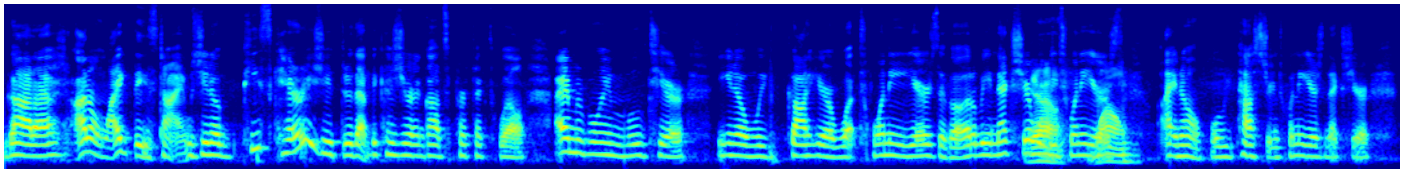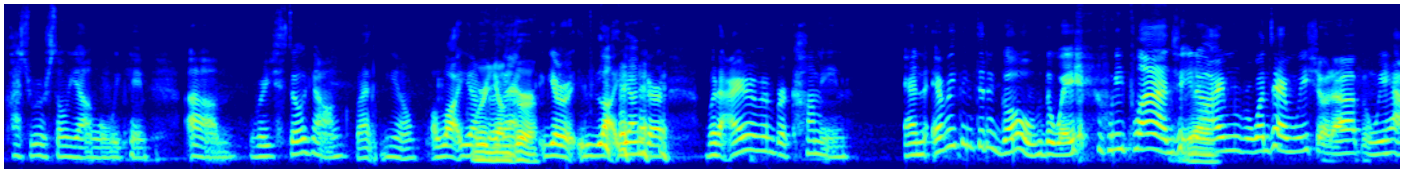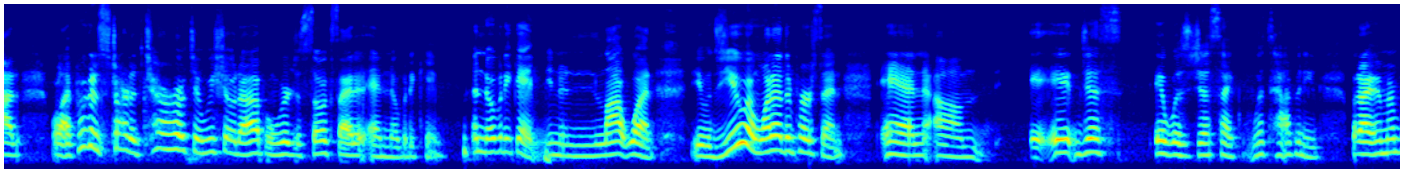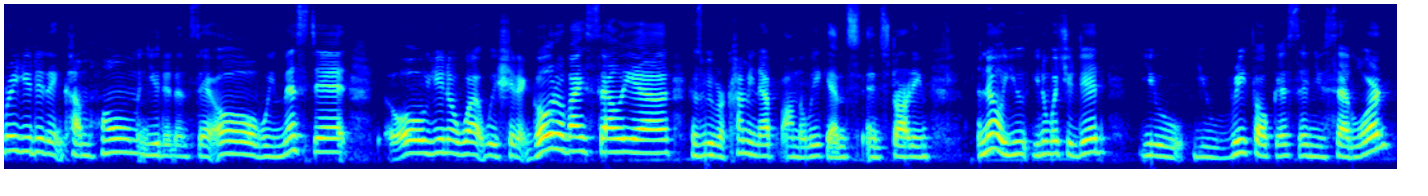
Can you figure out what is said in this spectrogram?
God, I, I don't like these times. You know, peace carries you through that because you're in God's perfect will. I remember when we moved here, you know, we got here, what, 20 years ago? It'll be next year, Yeah. will be 20 years. Wow. I know, we'll be pastoring 20 years next year. Gosh, we were so young when we came. Um, we're still young, but, you know, a lot younger. than- younger. you're a lot younger. but I remember coming and everything didn't go the way we planned. You know, I remember one time we showed up and we had, we're like, we're going to start a church. And we showed up and we were just so excited and nobody came. And nobody came, you know, not one. It was you and one other person. And um, it, it just, it was just like, what's happening? But I remember you didn't come home and you didn't say, oh, we missed it. Oh, you know what? We shouldn't go to Visalia because we were coming up on the weekends and starting. No, you you know what you did? You you refocused and you said, Lord,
